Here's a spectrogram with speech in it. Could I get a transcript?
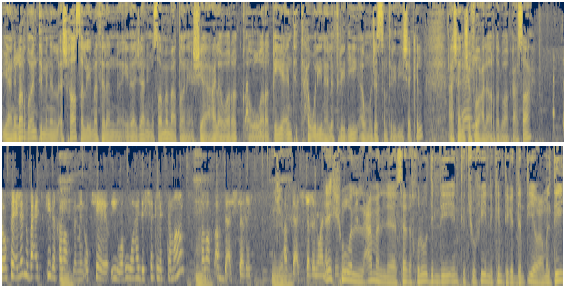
يعني أيوة. برضو أنت من الأشخاص اللي مثلا إذا جاني مصمم أعطاني أشياء على ورق أو. ورقية أنت تحولينها ل 3 دي أو مجسم 3 دي شكل عشان يشوفوه على أرض الواقع صح؟ وفعلا وبعد كذا خلاص. لما أوكي أيوه هو هذا الشكل التمام. خلاص أبدأ أشتغل. جميل. أبدأ أشتغل وأنا إيش هو العمل يا أستاذة خلود اللي أنت تشوفيه إنك أنت قدمتيه وعملتيه؟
